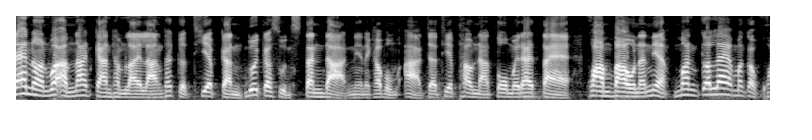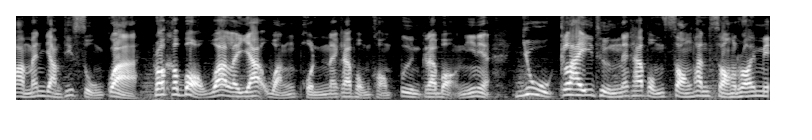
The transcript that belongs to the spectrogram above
แน่นอนว่าอำนาจการการทำลายล้างถ้าเกิดเทียบกันด้วยกระสุนสแตนดาร์ดเนี่ยนะครับผมอาจจะเทียบเท่านาโตไม่ได้แต่ ความเบานั้นเนี่ยมันก็แลกมากับความแม่นยำที่สูงกว่า เพราะเขาบอกว่าระยะหวังผลนะครับผมของปืนกระบอกนี้เนี่ยอยู่ไกลถึงนะครับผม 2,200 เม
